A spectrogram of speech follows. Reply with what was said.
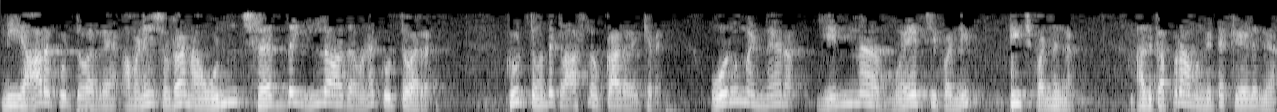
நீ யார கூட்டு வர்ற? அவனே சொல்றான் நான் உன் ஸ்ரத்த இல்லாதவனை கூட்டு வர்றேன். கூட்டு வந்து கிளாஸ்ல உட்கார வைக்கிறேன். ஒரு மணி நேரம் என்ன முயற்சி பண்ணி டீச் பண்ணுங்க. அதுக்கப்புறம் அவங்க கிட்ட கேளுங்க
